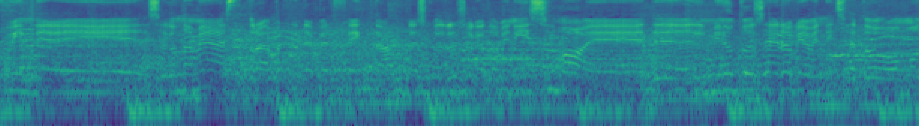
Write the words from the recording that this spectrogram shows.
Quindi secondo me è stata una partita perfetta. La squadra ha giocato benissimo e del minuto zero abbiamo iniziato molto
